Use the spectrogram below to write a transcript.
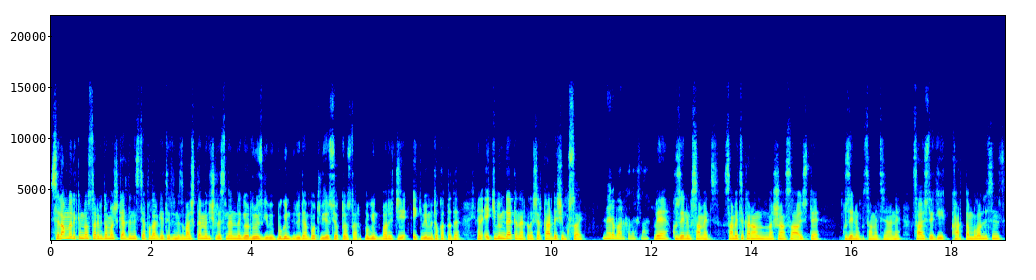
Selamünaleyküm dostlar videoma hoş geldiniz sefalar getirdiniz. Başlıktan ve küçüklerinden de gördüğünüz gibi bugün Redempot videosu yok dostlar. Bugün Barışçı ekibimi tokatladı. Yani ekibim derken arkadaşlar kardeşim Kusay Merhaba arkadaşlar. ve kuzenim Samet. Samet'i kanalında şu an sağ üstte kuzenim Samet yani sağ üstteki karttan bulabilirsiniz.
